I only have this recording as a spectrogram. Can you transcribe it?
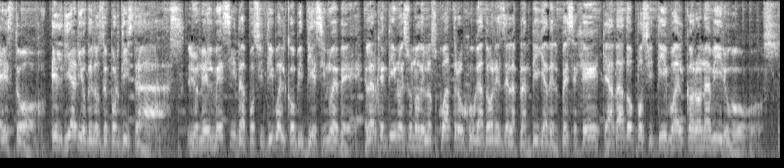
Esto, el diario de los deportistas. Lionel Messi da positivo al COVID-19. El argentino es uno de los cuatro jugadores de la plantilla del PSG que ha dado positivo al coronavirus.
